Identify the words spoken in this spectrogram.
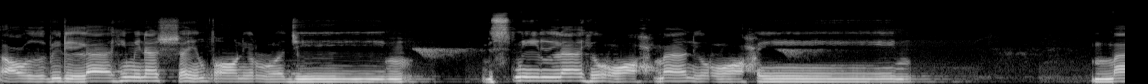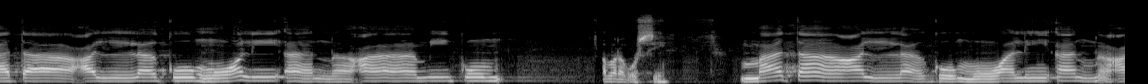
أعوذ بالله من الشيطان الرجيم بسم الله الرحمن الرحيم متاعا لكم ولأنعامكم আবার বলছি متاعا لكم ولأنعامكم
